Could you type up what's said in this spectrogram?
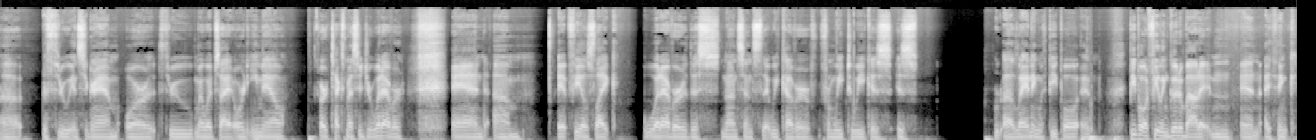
uh, through Instagram or through my website or an email or text message or whatever, and um, it feels like whatever this nonsense that we cover from week to week is is uh, landing with people, and people are feeling good about it, and and I think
